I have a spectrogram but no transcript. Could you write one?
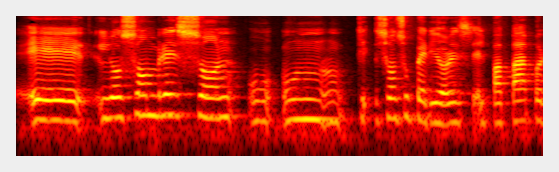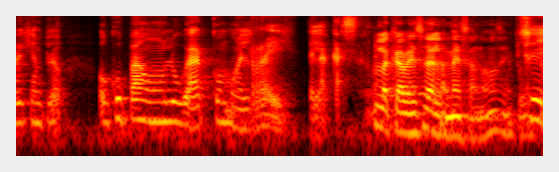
eh, los hombres son, son superiores. El papá, por ejemplo, ocupa un lugar como el rey de la casa. La cabeza de la mesa, ¿no? sí,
